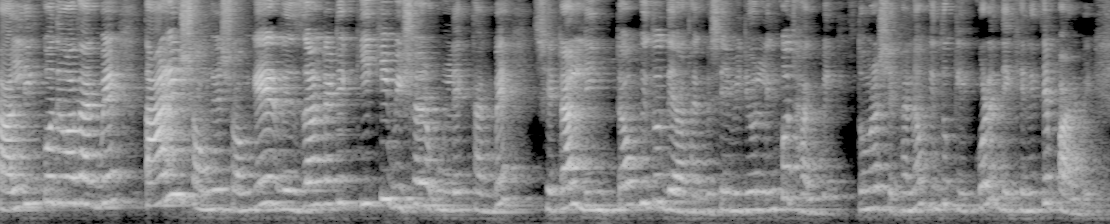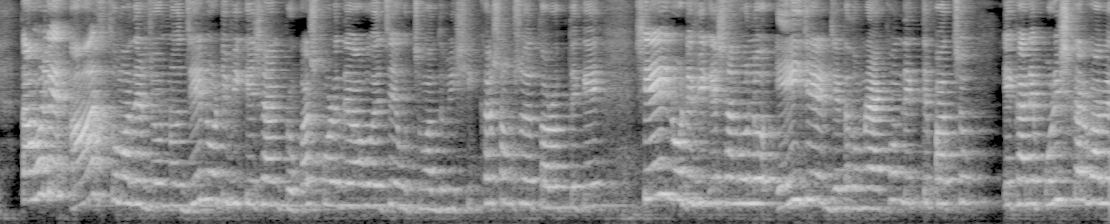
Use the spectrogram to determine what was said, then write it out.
তার লিঙ্কও দেওয়া থাকবে। তারই সঙ্গে সঙ্গে রেজাল্টে ঠিক কী কী বিষয়ের উল্লেখ থাকবে, সেটার লিঙ্কটাও কিন্তু দেওয়া থাকবে। সেই ভিডিওর লিঙ্কও থাকবে। তোমরা সেখানেও কিন্তু ক্লিক করে দেখে নিতে পারবে। তাহলে আজ তোমাদের জন্য যে নোটিফিকেশান প্রকাশ করে দেওয়া হয়েছে উচ্চ মাধ্যমিক শিক্ষা সংসদের তরফ থেকে, সেই নোটিফিকেশান হলো এই যে, যেটা তোমরা এখন দেখতে পাচ্ছ। এখানে পরিষ্কারভাবে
